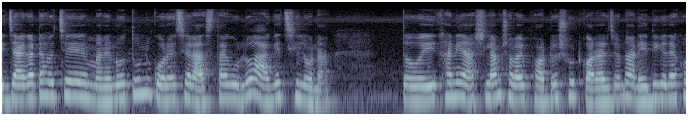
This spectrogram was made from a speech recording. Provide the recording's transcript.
এই জায়গাটা হচ্ছে মানে নতুন করেছে রাস্তাগুলো, আগে ছিল না। তো এখানে আসলাম সবাই ফটো শ্যুট করার জন্য। আর এদিকে দেখো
